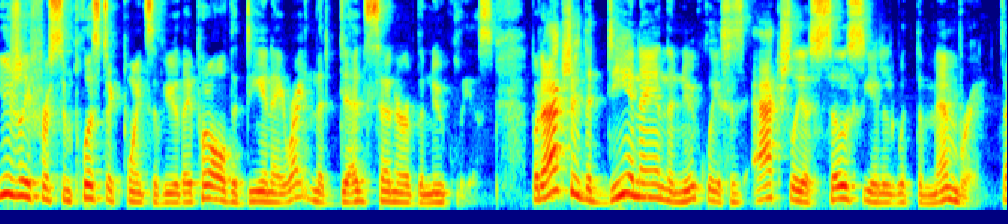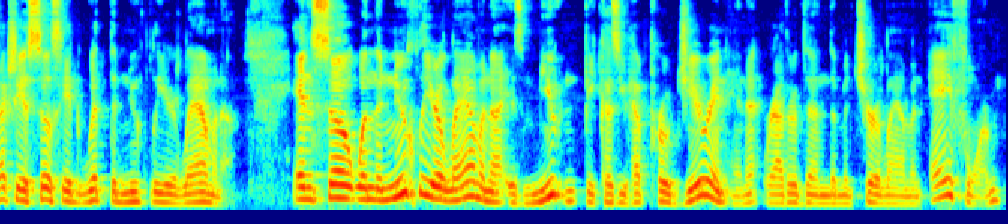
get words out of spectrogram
usually for simplistic points of view, they put all the DNA right in the dead center of the nucleus. But actually the DNA in the nucleus is actually associated with the membrane. It's actually associated with the nuclear lamina. And so when the nuclear lamina is mutant because you have progerin in it rather than the mature lamin A form,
